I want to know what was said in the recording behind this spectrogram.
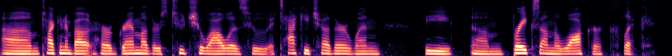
um, talking about her grandmother's two chihuahuas who attack each other when the um, brakes on the walker click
